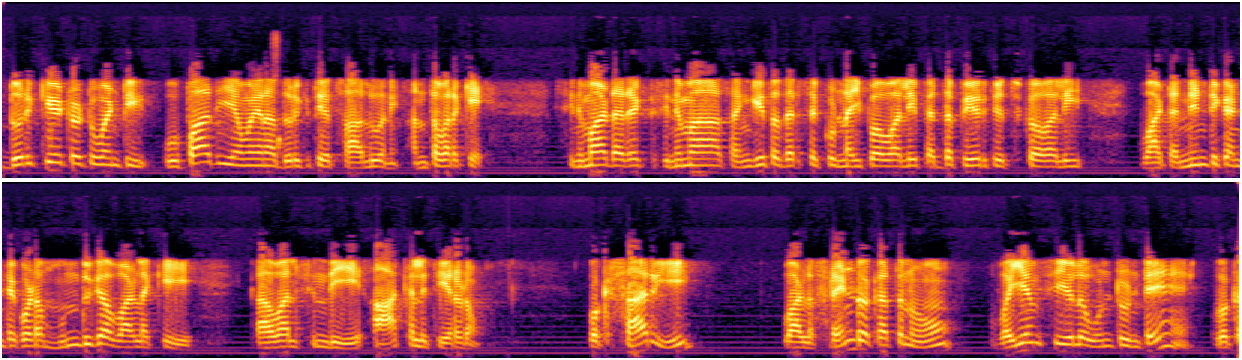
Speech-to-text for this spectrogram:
దొరికేటటువంటి ఉపాధి ఏమైనా దొరికితే చాలు అని. అంతవరకే సినిమా డైరెక్ట్ సినిమా సంగీత దర్శకుడిని అయిపోవాలి పెద్ద పేరు తెచ్చుకోవాలి వాటన్నింటికంటే కూడా ముందుగా వాళ్ళకి కావాల్సింది ఆకలి తీరడం. ఒకసారి వాళ్ళ ఫ్రెండ్ ఒక అతను వైఎంసీలో ఉంటుంటే ఒక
